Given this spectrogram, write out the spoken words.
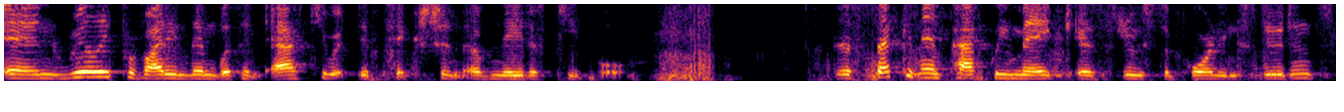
and really providing them with an accurate depiction of Native people. The second impact we make is through supporting students,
